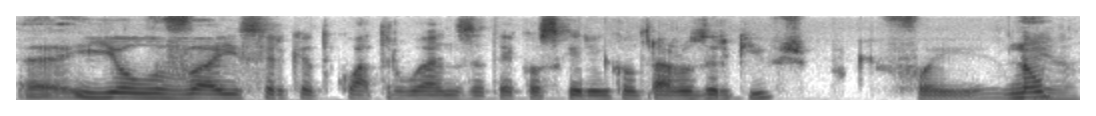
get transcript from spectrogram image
uh, e eu levei cerca de quatro anos até conseguir encontrar os arquivos foi não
